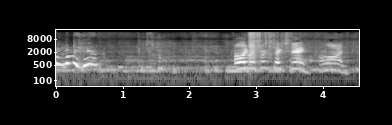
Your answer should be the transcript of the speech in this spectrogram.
Oh, let me hear. Oh, my friend's texting. Hold on.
